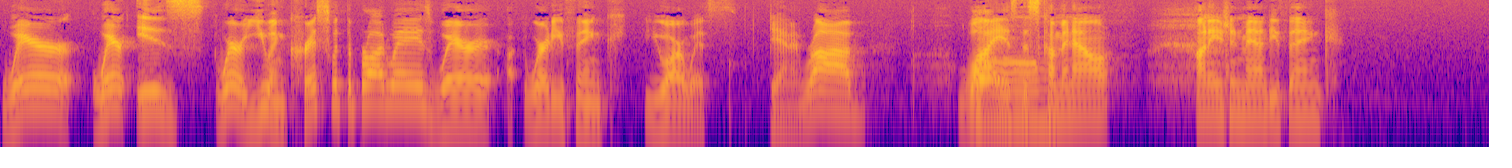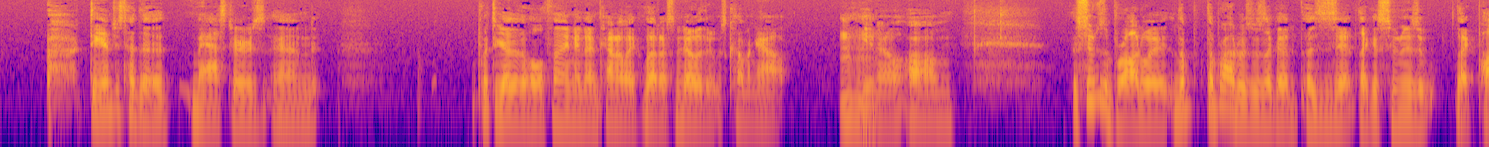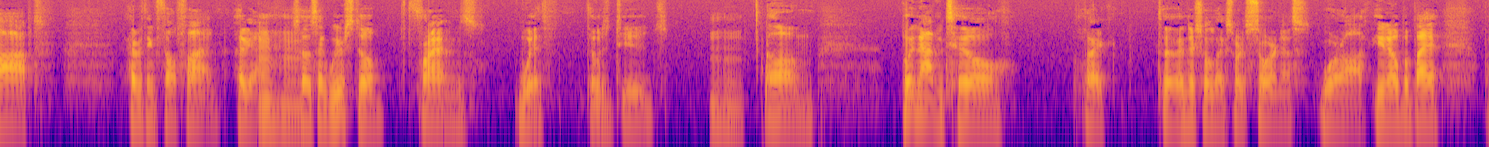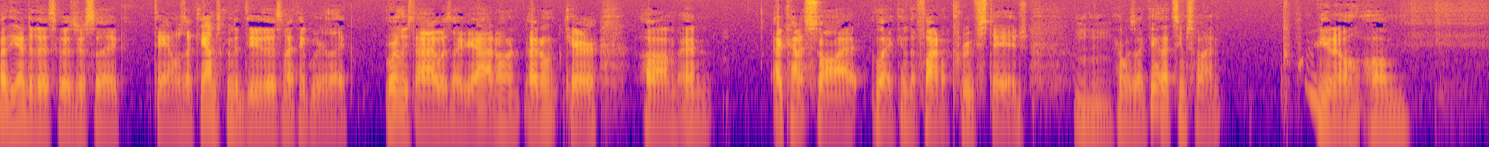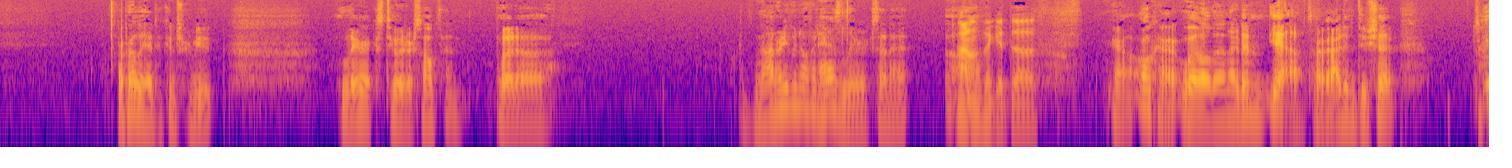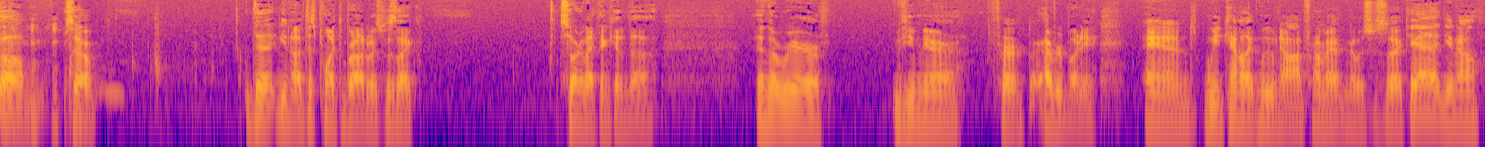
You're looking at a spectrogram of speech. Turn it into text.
where where is where are you and Chris with the Broadways? Where where do you think you are with Dan and Rob? Why is this Um, coming out on Asian Man? Do you think? Dan just had the masters and put together the whole thing, and then kind of like let us know that it was coming out. You know, um, as soon as the Broadway, the the Broadways was like a, a zit. Like as soon as it like popped, everything felt fine again. So it's like we were still friends with those dudes, um, but not until like the initial like sort of soreness wore off, you know. But by by the end of this, it was just like Dan was like, "Yeah, I'm just going to do this," and I think we were like, or at least I was like, "Yeah, I don't, I don't care," um, and I kind of saw it like in the final proof stage, and was like, "Yeah, that seems fine," you know. Um, I probably had to contribute lyrics to it or something, but uh, I don't even know if it has lyrics in it. I Um, don't think it does. Yeah. Okay. Well, then I didn't. Yeah. Sorry, I didn't do shit. Um, so the you know at this point the Broadways was like sort of I think in the in the rear view mirror for everybody, and we'd kind of like moved on from it, and it was just like yeah, you know,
